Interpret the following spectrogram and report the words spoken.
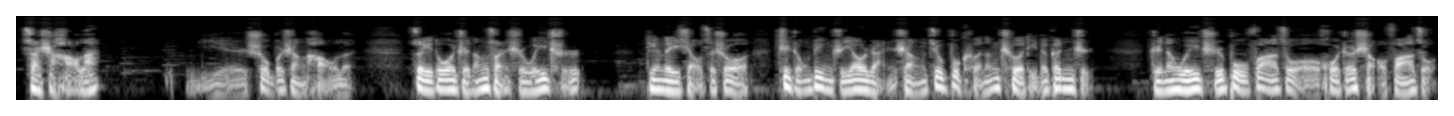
算是好了？也说不上好了，最多只能算是维持。听那小子说，这种病只要染上，就不可能彻底的根治，只能维持不发作或者少发作。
